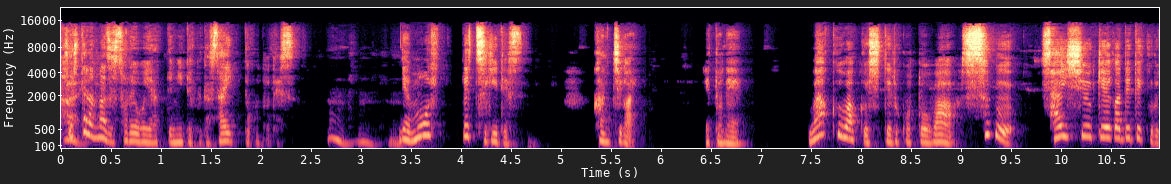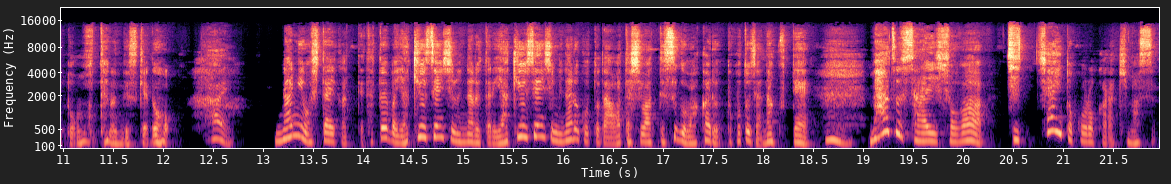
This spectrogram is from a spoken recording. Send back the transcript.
はい、そしたらまずそれをやってみてくださいってことです。うんうんうん、で、もう、で、次です。勘違い。えっとね、ワクワクしてることは、すぐ最終形が出てくると思ってるんですけど、はい。何をしたいかって、例えば野球選手になるったら野球選手になることだ、私はってすぐわかるってことじゃなくて、うん、まず最初はちっちゃいところから来ます。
